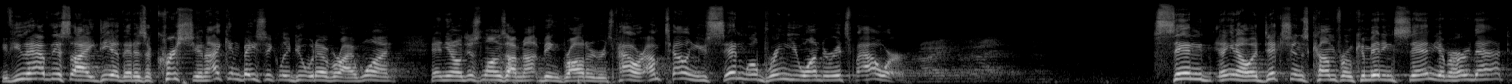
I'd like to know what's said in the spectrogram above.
if you have this idea that as a Christian, I can basically do whatever I want, and, you know, just as long as I'm not being brought under its power, I'm telling you, sin will bring you under its power. Sin, you know, addictions come from committing sin. You ever heard that?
